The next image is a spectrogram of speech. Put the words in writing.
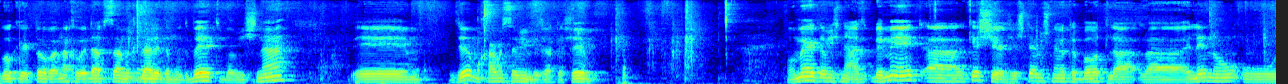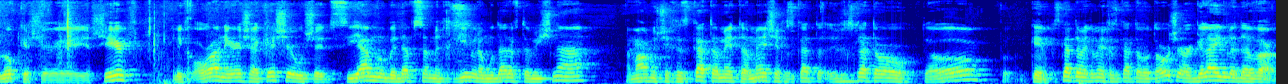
בוקר טוב, אנחנו בדף ס"ד עמוד ב' במשנה. אה, זהו, מחר מסיימים בעזרת השם. אומרת המשנה, אז באמת הקשר של שתי המשניות הבאות אלינו הוא לא קשר אה, ישיר. לכאורה נראה שהקשר הוא שסיימנו בדף ס"ג עמוד א' את המשנה, אמרנו שחזקת טמא טמא, שחזקת טהור טהור, כן, חזקת טמא טמא, חזקת טהור טהור, שרגליים לדבר.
